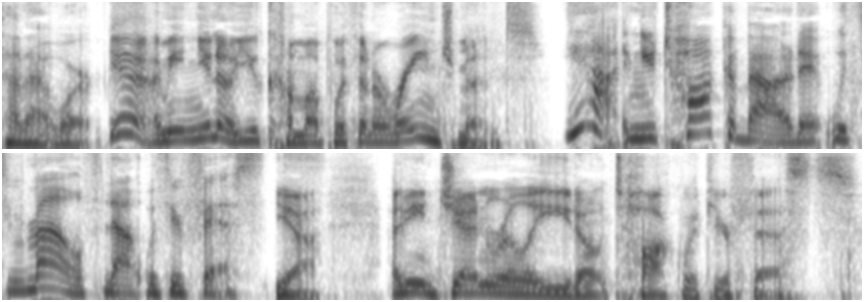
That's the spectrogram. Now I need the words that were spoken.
how that works. Yeah. I mean, you know, you come up with an arrangement. Yeah. And you talk about it with your mouth, not with your fists. Yeah. I mean, generally, you don't talk with your fists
